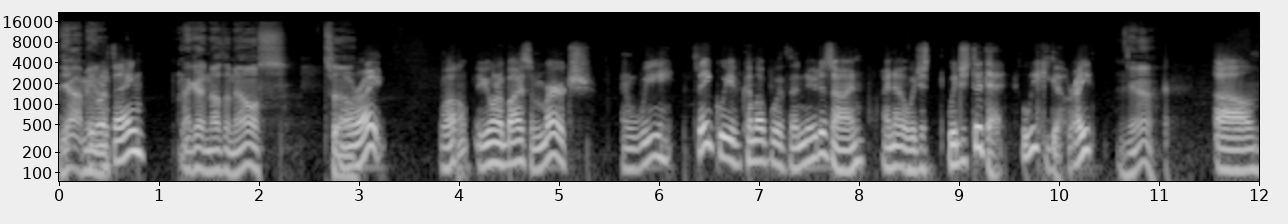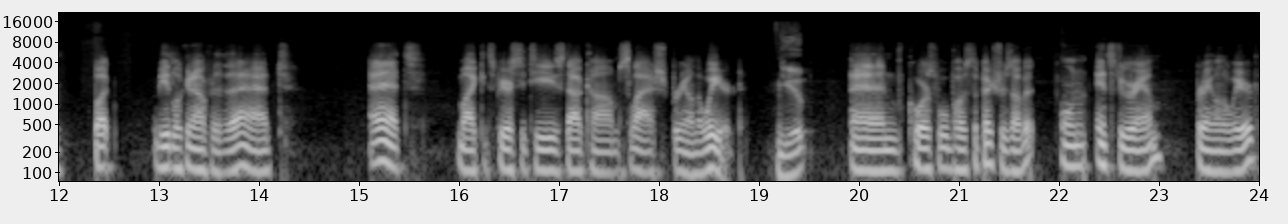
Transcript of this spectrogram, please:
Yeah, I mean, thing? I got nothing else. So All right. Well, if you want to buy some merch, and we think we've come up with a new design. I know we just we just did that a week ago, right? yeah, Um, but be looking out for that at myconspiracytees.com slash bring on the weird. yep. And of course, we'll post the pictures of it on Instagram, bring on the weird.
